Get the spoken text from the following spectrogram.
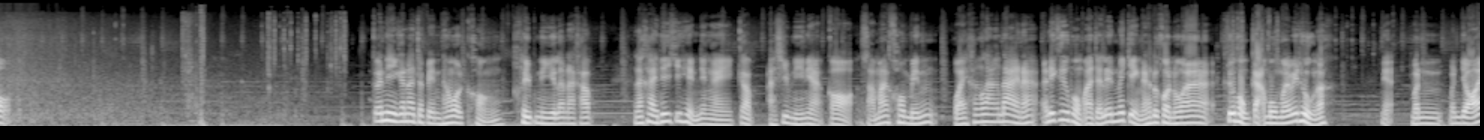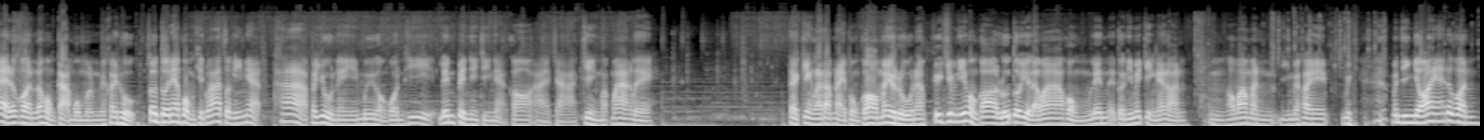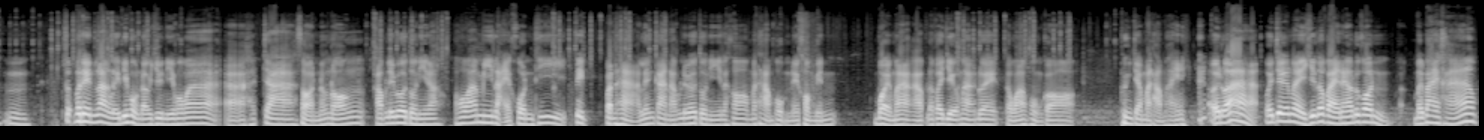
ก็นี่ก็น่าจะเป็นทั้งหมดของคลิปนี้แล้วนะครับ และใครที่คิดเห็นยังไงกับอาชีพนี้เนี่ยก็สามารถคอมเมนต์ไว้ข้างล่างได้นะ อันนี้คือผมอาจจะเล่นไม่เก่งนะทุกคนเพราะว่าคือผมกะมุมไว้ไม่ถูกเนาะเนี่ยมันมันย้อยอะทุกคนแล้วผมกะมุมมันไม่ค่อยถูกส่วนตัวเนี่ยผมคิดว่าตัวนี้เนี่ยถ้าไปอยู่ในมือของคนที่เล่นเป็นจริงๆเนี่ยก็อาจจะเก่งมากๆเลย แต่เก่งระดับไหนผมก็ไม่รู้นะคือคลิปนี้ผมก็รู้ตัวอยู่แล้วว่าผมเล่นไอ้ตัวนี้ไม่เก่งแน่นอนอืมเพราะว่ามันยิงไม่ค่อยมันยิงย้อยนะทุกคนอืม ประเด็นหลักเลยที่ผมทำคลิปนี้เพราะว่าจะสอนน้องๆอัพเลเวลตัวนี้เนาะเพราะว่ามีหลายคนที่ติดปัญหาเรื่องการอัพเลเวลตัวนี้แล้วก็มาถามผมในคอมเมนต์บ่อยมากครับแล้วก็เยอะมากด้วย แต่ว่าผมก็เพิ่งจะมาทำให้ เอาเป็นว่าไว้เจอกันใหม่คลิปต่อไปนะครับทุกคนบ๊ายบายครับ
